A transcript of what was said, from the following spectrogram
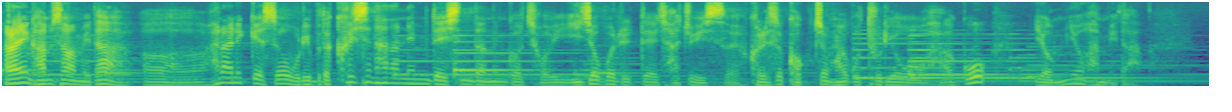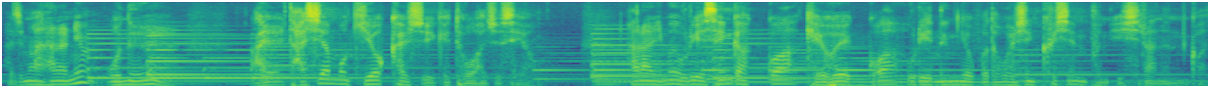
하나님 감사합니다. 어, 하나님께서 우리보다 크신 하나님 되신다는 거 저희 잊어버릴 때 자주 있어요. 그래서 걱정하고 두려워하고 염려합니다. 하지만 하나님 오늘 알, 다시 한번 기억할 수 있게 도와주세요. 하나님은 우리의 생각과 계획과 우리의 능력보다 훨씬 크신 분이시라는 것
